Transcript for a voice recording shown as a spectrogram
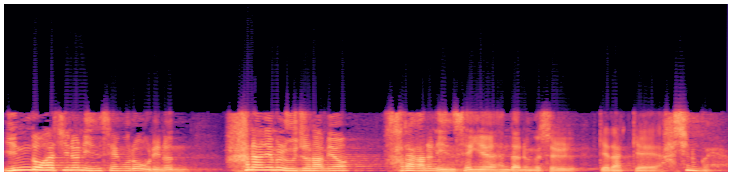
인도하시는 인생으로 우리는 하나님을 의존하며 살아가는 인생이어야 한다는 것을 깨닫게 하시는 거예요.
